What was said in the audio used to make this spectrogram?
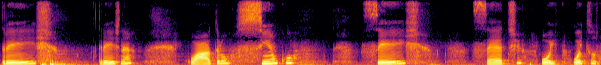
três, três, né? Quatro, cinco, seis, sete, oito. Oito,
